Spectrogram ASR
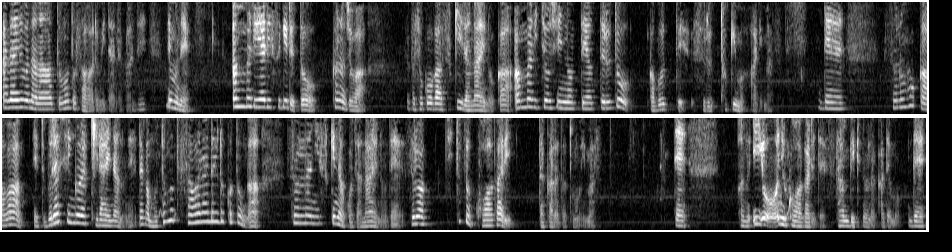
あ大丈夫だなと思うと触るみたいな感じ。でもねあんまりやりすぎると彼女はやっぱそこが好きじゃないのかあんまり調子に乗ってやってるとガブってする時もあります。でその他は、えっと、ブラッシングが嫌いなのね。だからもともと触られることがそんなに好きな子じゃないのでそれは一つは怖がりだからだと思います。であの異様に怖がりです。3匹の中でも。で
